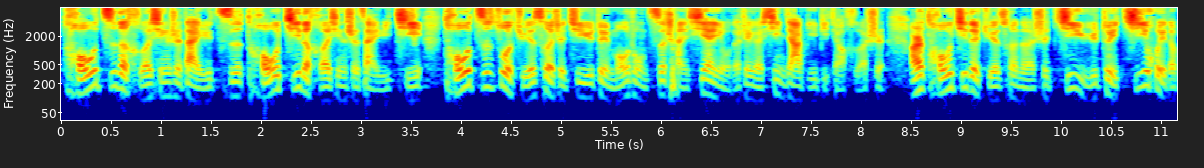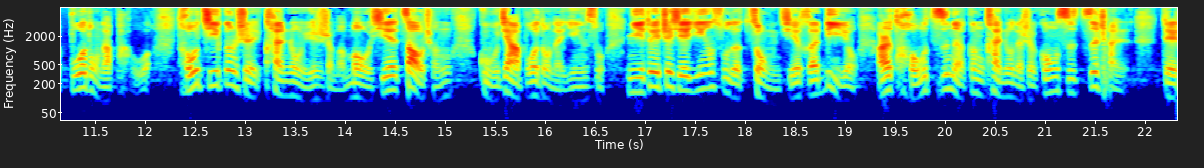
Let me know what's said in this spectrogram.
投资的核心是在于资，投机的核心是在于机。投资做决策是基于对某种资产现有的这个性价比比较合适，而投机的决策呢是基于对机会的波动的把握。投机更是看重于是什么？某些造成股价波动的因素，你对这些因素的总结和利用。而投资呢，更看重的是公司资产这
